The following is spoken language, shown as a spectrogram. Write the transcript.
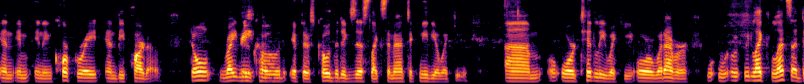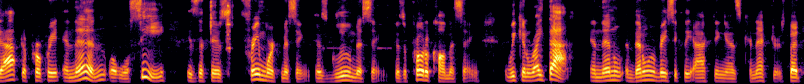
and, and, and incorporate and be part of. Don't write new code if there's code that exists like Semantic Media Wiki um, or, TiddlyWiki or whatever. like let's adapt, appropriate, and then what we'll see is that there's framework missing, there's glue missing, there's a protocol missing. We can write that and then and then we're basically acting as connectors. But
